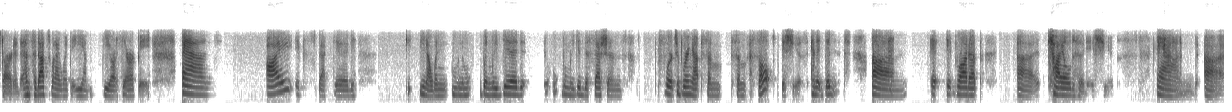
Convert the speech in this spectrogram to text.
started. And so that's when I went to EMDR therapy. And I expected you know when when when we did when we did the sessions for it to bring up some some assault issues and it didn't um it it brought up uh childhood issues and uh,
